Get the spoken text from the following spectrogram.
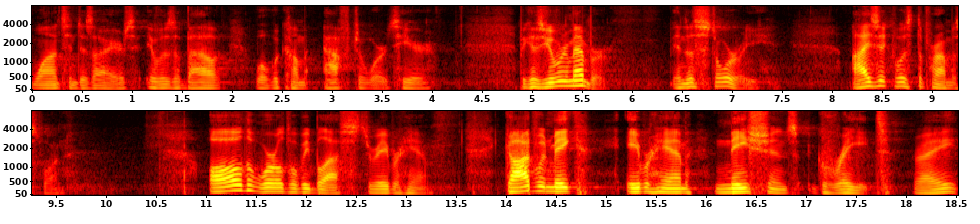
wants and desires, it was about what would come afterwards here. Because you'll remember in the story, Isaac was the promised one. All the world will be blessed through Abraham. God would make Abraham nations great, right?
